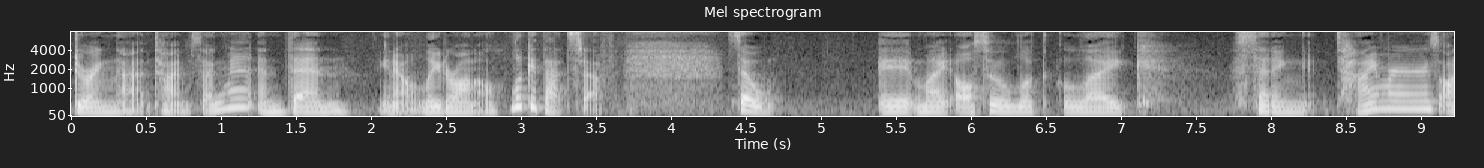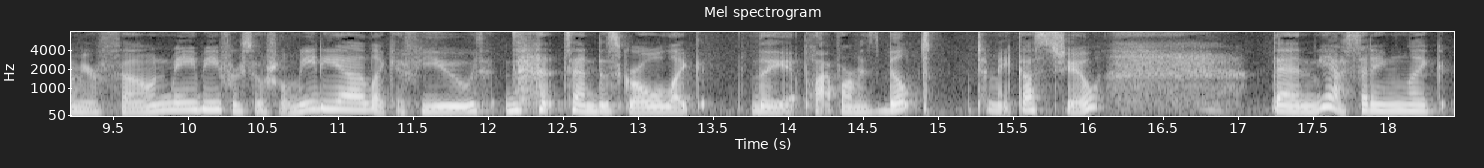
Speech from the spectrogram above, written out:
during that time segment and then, you know, later on I'll look at that stuff. So, it might also look like setting timers on your phone maybe for social media, like if you tend to scroll like the platform is built to make us do, then yeah, setting like,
